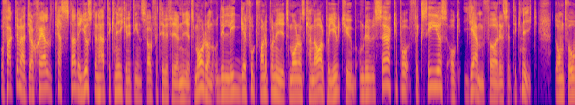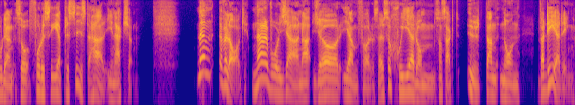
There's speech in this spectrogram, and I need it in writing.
Och faktum är att jag själv testade just den här tekniken i ett inslag för TV4 Nyhetsmorgon och det ligger fortfarande på Nyhetsmorgons kanal på Youtube. Om du söker på Fexeus och jämförelseteknik, de två orden, så får du se precis det här in action. Men överlag, när vår hjärna gör jämförelser så sker de som sagt utan någon värdering.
